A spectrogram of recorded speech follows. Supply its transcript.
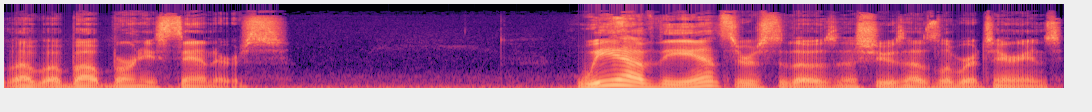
about Bernie Sanders. We have the answers to those issues as libertarians.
